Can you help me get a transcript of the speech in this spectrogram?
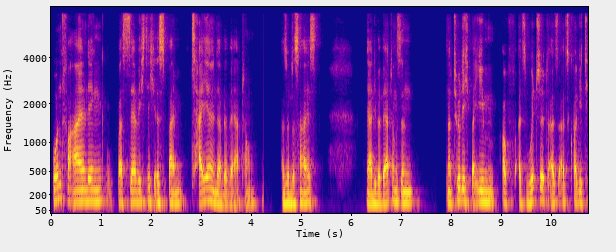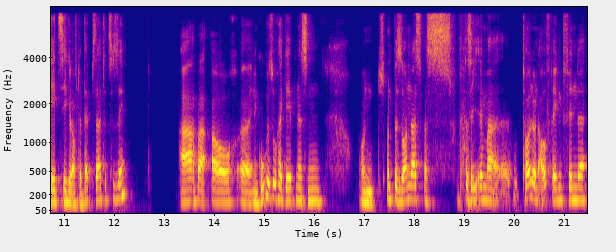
und vor allen Dingen, was sehr wichtig ist, beim Teilen der Bewertung. Also das heißt, ja, die Bewertungen sind natürlich bei ihm auf, als Widget, als, als Qualitätssiegel auf der Webseite zu sehen, aber auch äh, in den Google-Suchergebnissen und, und besonders, was, was ich immer äh, toll und aufregend finde,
